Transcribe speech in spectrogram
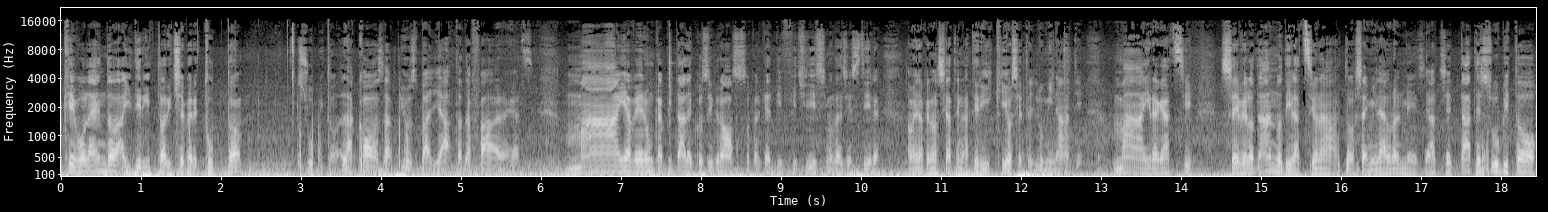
che volendo hai diritto a ricevere tutto subito. La cosa più sbagliata da fare, ragazzi mai avere un capitale così grosso perché è difficilissimo da gestire, a meno che non siate nati ricchi o siete illuminati. Mai ragazzi, se ve lo danno dilazionato 6.000 euro al mese, accettate subito,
